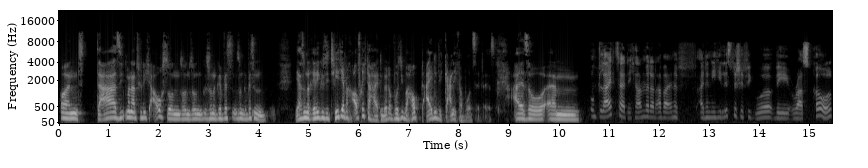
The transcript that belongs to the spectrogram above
und da sieht man natürlich auch so, ein, so, ein, so, ein, so eine gewissen, so einen gewissen, ja, so eine Religiosität, die einfach aufrechterhalten wird, obwohl sie überhaupt eigentlich gar nicht verwurzelt ist. Also, ähm, Und gleichzeitig haben wir dann aber eine, eine nihilistische Figur wie Rust Cole,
